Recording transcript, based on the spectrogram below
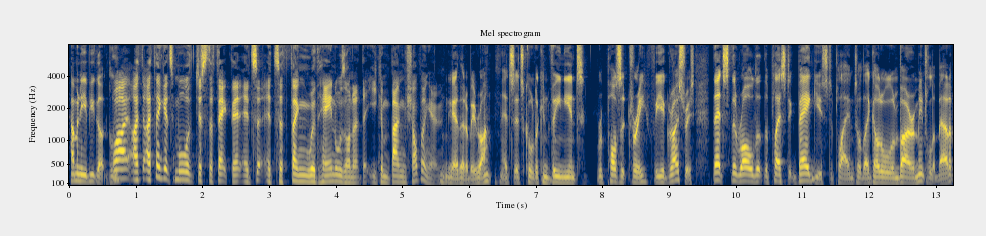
How many have you got? Glenn? Well, I, I, think it's more just the fact that it's a, it's a thing with handles on it that you can bung shopping in. Yeah, that'll be right. It's it's called a convenient repository for your groceries. That's the role that the plastic bag used to play until they got all environmental about it.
